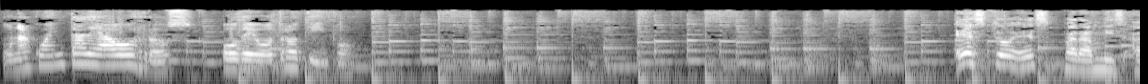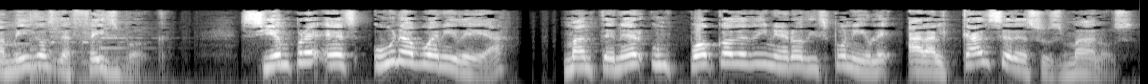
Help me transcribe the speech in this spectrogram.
una cuenta de ahorros o de otro tipo? Esto es para mis amigos de Facebook. Siempre es una buena idea mantener un poco de dinero disponible al alcance de sus manos,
